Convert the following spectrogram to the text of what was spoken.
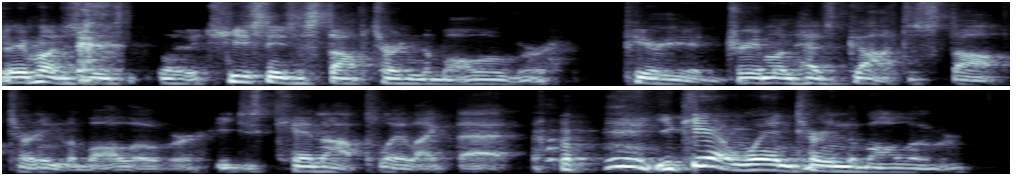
Draymond just needs to play. He just needs to stop turning the ball over. Period. Draymond has got to stop turning the ball over. He just cannot play like that. you can't win turning the ball over.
